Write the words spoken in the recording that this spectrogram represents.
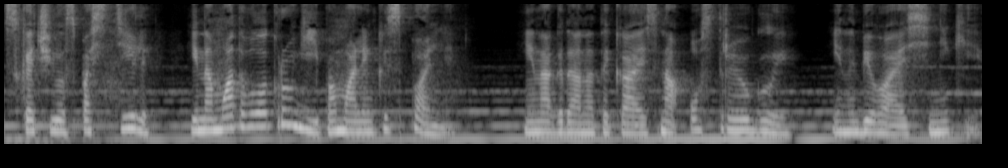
Вскочила с постели и наматывала круги по маленькой спальне, иногда натыкаясь на острые углы и набивая синяки.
